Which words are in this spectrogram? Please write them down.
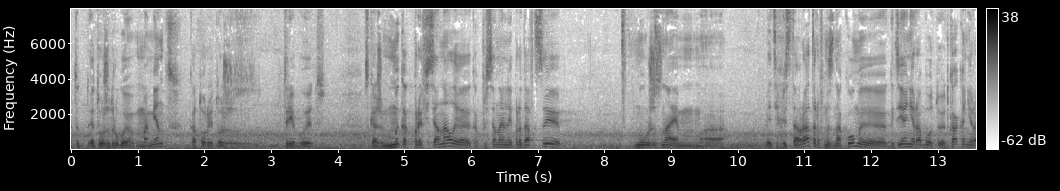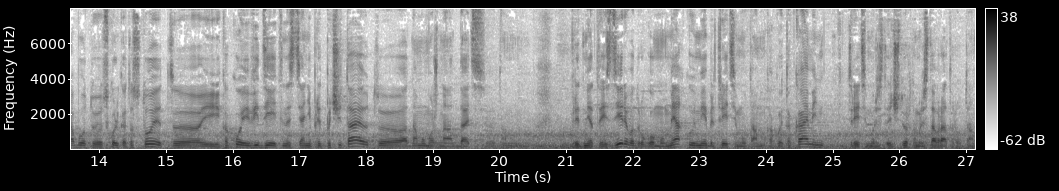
Это, это уже другой момент, который тоже требует, скажем, мы как профессионалы, как профессиональные продавцы, мы уже знаем э, этих реставраторов, мы знакомы, где они работают, как они работают, сколько это стоит э, и какой вид деятельности они предпочитают. Э, одному можно отдать э, там, предметы из дерева, другому мягкую мебель, третьему там какой-то камень, третьему, четвертому реставратору там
